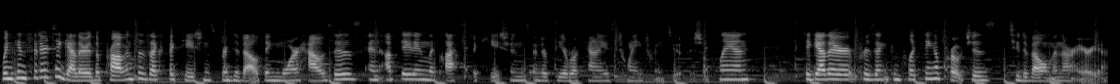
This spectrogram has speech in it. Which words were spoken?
When considered together, the province's expectations for developing more houses and updating the classifications under Peterborough County's 2022 official plan together present conflicting approaches to development in our area.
